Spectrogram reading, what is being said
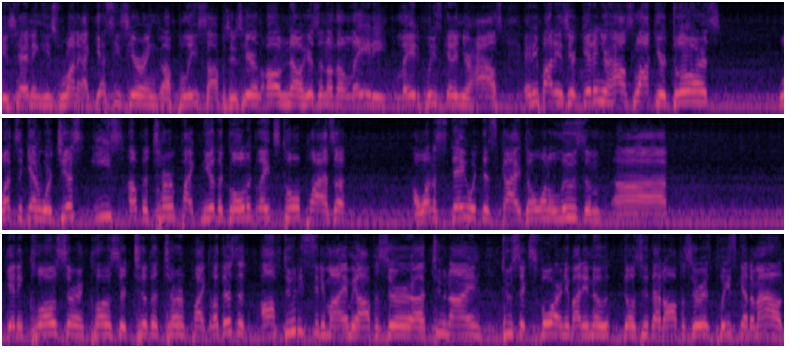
He's heading, he's running. I guess he's hearing uh, police officers here. Oh no, here's another lady. Lady, please get in your house. Anybody is here, get in your house, lock your doors. Once again, we're just east of the turnpike near the Golden Glades Toll Plaza. I want to stay with this guy, don't want to lose him. Uh, getting closer and closer to the turnpike. Oh, there's an off-duty City Miami officer, uh, 29264. Anybody know, knows who that officer is? Please get him out.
